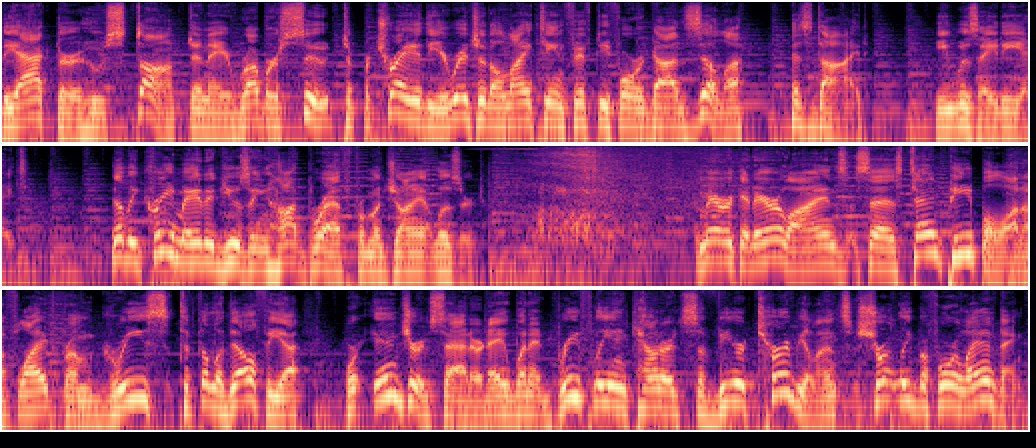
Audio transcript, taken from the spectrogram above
the actor who stomped in a rubber suit to portray the original 1954 Godzilla, has died. He was 88. He'll be cremated using hot breath from a giant lizard. American Airlines says 10 people on a flight from Greece to Philadelphia were injured Saturday when it briefly encountered severe turbulence shortly before landing.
